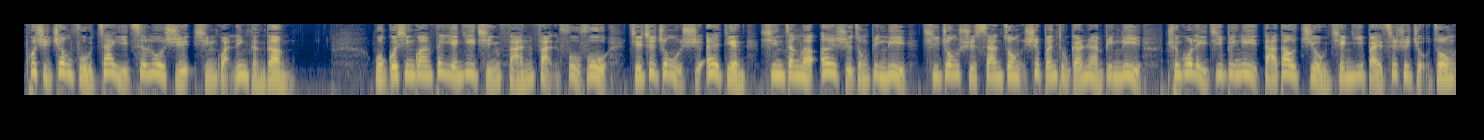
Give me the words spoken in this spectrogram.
迫使政府再一次落实行管令等等。我国新冠肺炎疫情反反复复，截至中午十二点，新增了二十宗病例，其中十三宗是本土感染病例，全国累计病例达到九千一百四十九宗。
